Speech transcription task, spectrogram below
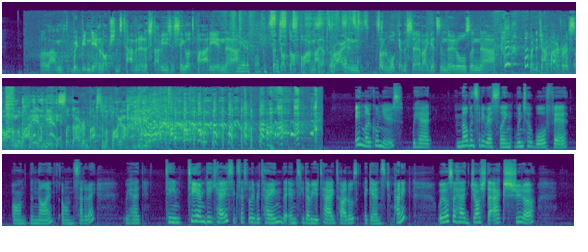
Well, um, we'd been down at Options Tavern at a Stubbies and Singlets party and uh, Beautiful. got dropped off by a mate up the road and decided to walk down the survey, get some noodles and uh, went to jump over a sign on the way and slipped over and busted my plugger. In local news, we had Melbourne City Wrestling Winter Warfare on the 9th, on Saturday. We had Team TMDK successfully retain the MCW tag titles against Panic. We also had Josh the Axe Shooter,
